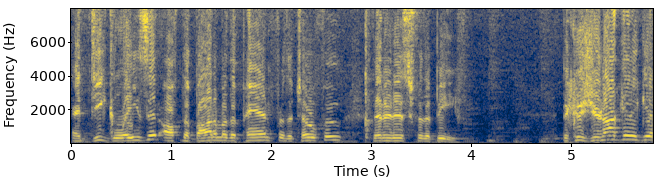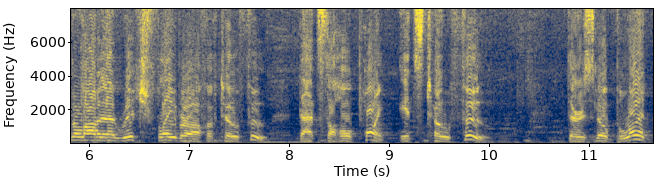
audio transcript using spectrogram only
and deglaze it off the bottom of the pan for the tofu than it is for the beef. Because you're not going to get a lot of that rich flavor off of tofu. That's the whole point. It's tofu. There's no blood.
